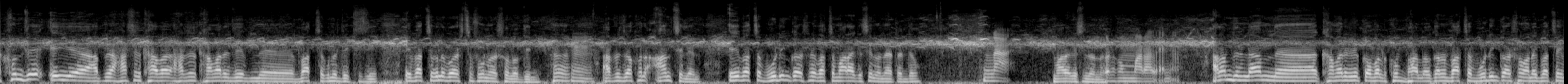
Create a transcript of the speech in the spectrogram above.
এখন যে এই আপনি হাঁসের খাবার হাঁসের খামারে যে বাচ্চাগুলো দেখতেছি এই বাচ্চাগুলো বয়স তো পনেরো ষোলো দিন হ্যাঁ? আপনি যখন আনছিলেন এই বাচ্চা বোর্ডিং করার সময় বাচ্চা মারা গেছিল না? এটা না। মারা গেছিল না? ওরকম মারা যায় না। আলহামদুলিল্লাহ খামারের কপাল খুব ভালো কারণ বাচ্চা বোর্ডিং করার সময় অনেক বাচ্চাই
